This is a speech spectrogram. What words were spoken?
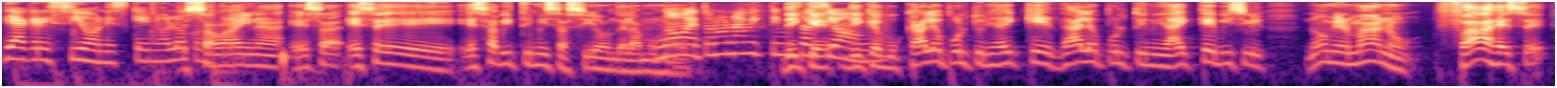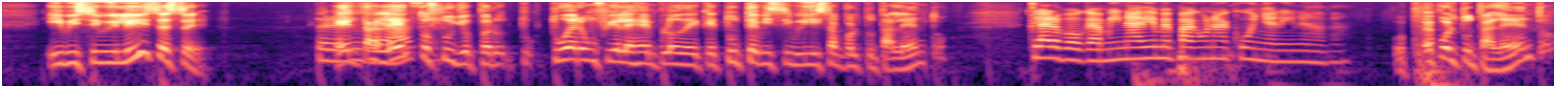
de agresiones que no lo esa vaina, esa, ese, esa victimización de la mujer. No, esto no es una de que, victimización. de que buscarle oportunidad, hay que darle oportunidad, hay que visibilizar. No, mi hermano, fájese y visibilícese. Pero el talento suyo, pero tú, tú eres un fiel ejemplo de que tú te visibilizas por tu talento. Claro, porque a mí nadie me paga una cuña ni nada. Es por tu talento.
